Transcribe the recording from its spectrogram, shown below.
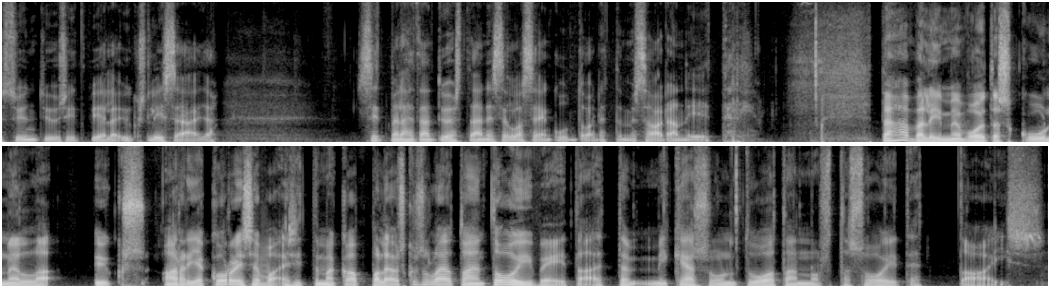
syntyy sitten vielä yksi lisää ja sitten me lähdetään työstämään ne sellaiseen kuntoon, että me saadaan ne eetteriin. Tähän väliin me voitaisiin kuunnella yksi Arja Koriseva esittämä kappale. Olisiko sulla jotain toiveita, että mikä sun tuotannosta soitet? Taisi?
